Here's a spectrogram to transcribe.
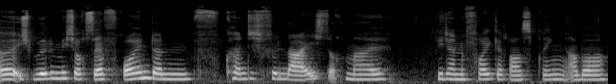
Äh, ich würde mich auch sehr freuen. Dann könnte ich vielleicht auch mal wieder eine Folge rausbringen. Aber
